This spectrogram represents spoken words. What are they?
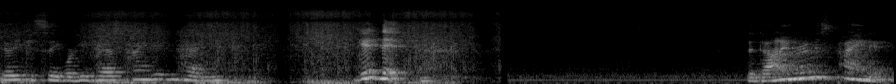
Yeah, you can see where he has painted and hadn't. Getting it. The dining room is painted.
